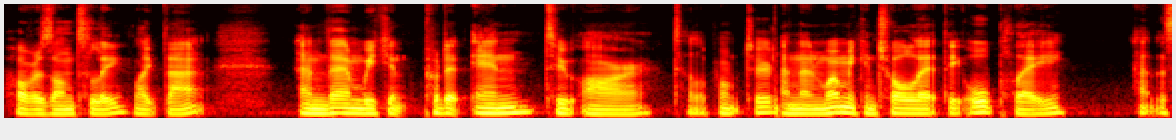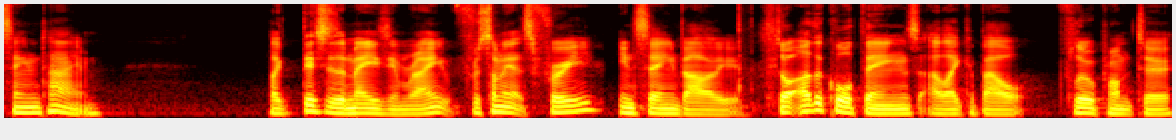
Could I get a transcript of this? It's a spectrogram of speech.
horizontally like that. And then we can put it into our teleprompter. And then when we control it, they all play at the same time. Like this is amazing, right? For something that's free, insane value. So other cool things I like about Fluid Prompter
